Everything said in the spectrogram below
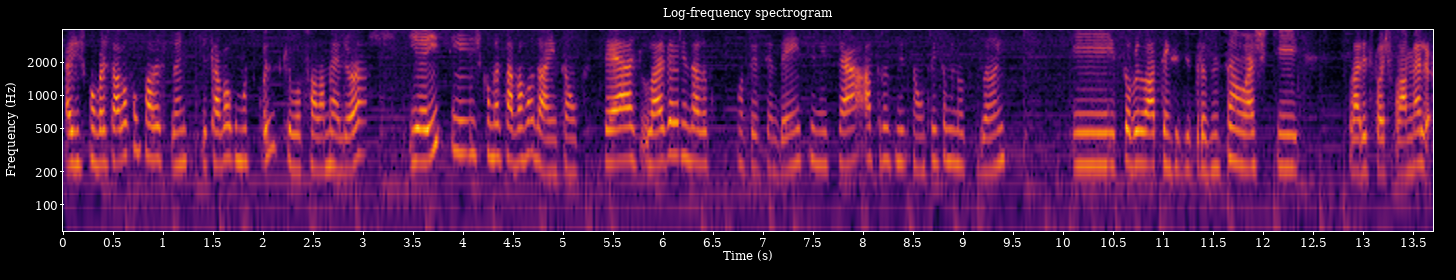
A gente conversava com o palestrante, explicava algumas coisas que eu vou falar melhor. E aí sim a gente começava a rodar. Então, ter a live agendada com antecedência, iniciar a transmissão 30 minutos antes. E sobre latência de transmissão, eu acho que Larissa pode falar melhor.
